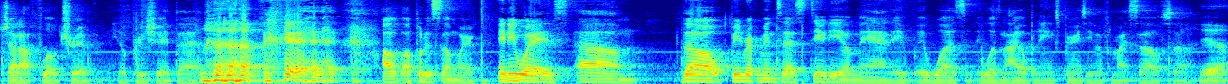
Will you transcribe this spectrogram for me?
shout out Flow Trip. He'll appreciate that. I'll, I'll put it somewhere. Anyways, um, though being recommended to that studio, man, it, it was it was an eye opening experience even for myself. So Yeah.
